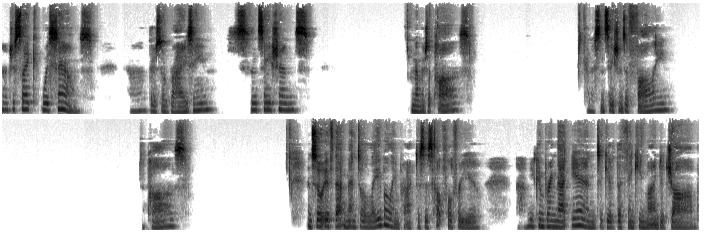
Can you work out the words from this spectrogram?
uh, just like with sounds. Uh, there's a rising sensations. And then there's a pause, kind of sensations of falling, a pause. And so, if that mental labeling practice is helpful for you, um, you can bring that in to give the thinking mind a job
